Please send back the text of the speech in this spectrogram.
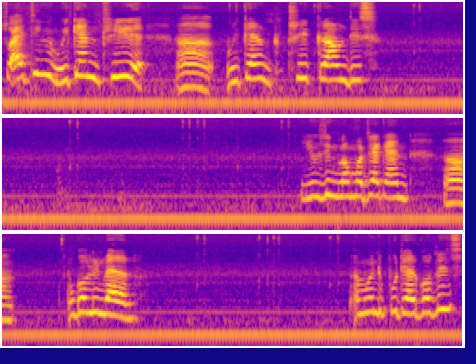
So I think we can three uh, we can three crown this using lumberjack and uh, goblin barrel. I'm going to put here goblins.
